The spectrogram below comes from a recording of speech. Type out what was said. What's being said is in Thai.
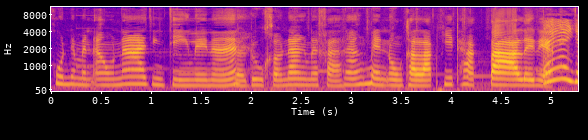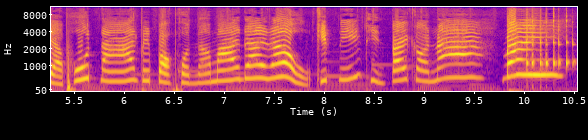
คุณเนี่ยมันเอาหน้าจริง ๆ เลยนะแล้วดูเขานั่งนะคะ นั่งเป็นองคลักษ์พิทักษ์ตาเลยเนี่ย แม่อย่าพูดนานไปปอกผลไม้ได้แล้ว คลิปนี้ถินไปก่อนนะบาย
